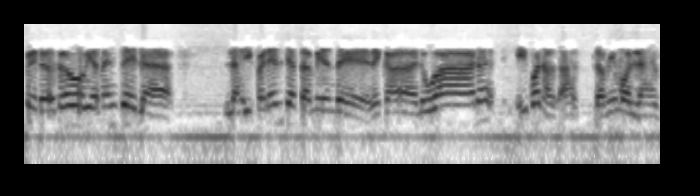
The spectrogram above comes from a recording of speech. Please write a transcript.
pero luego obviamente la, las diferencias también de, de cada lugar. Y bueno, lo mismo las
